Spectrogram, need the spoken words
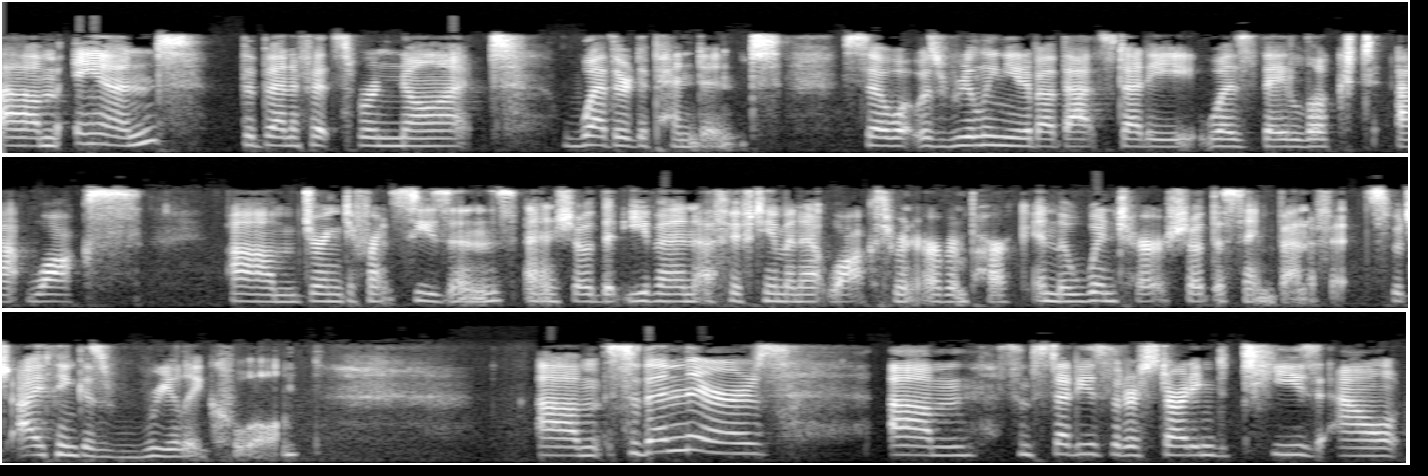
Um, and the benefits were not weather dependent. So, what was really neat about that study was they looked at walks um, during different seasons and showed that even a 15 minute walk through an urban park in the winter showed the same benefits, which I think is really cool. Um, so then there's um, some studies that are starting to tease out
